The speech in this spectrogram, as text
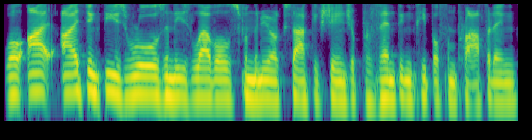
"Well, I I think these rules and these levels from the New York Stock Exchange are preventing people from profiting."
